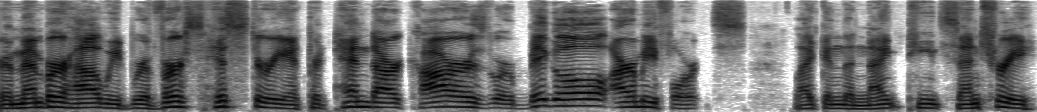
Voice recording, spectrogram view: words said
Remember how we'd reverse history and pretend our cars were big old army forts, like in the 19th century,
